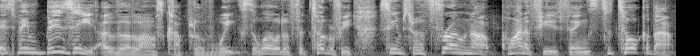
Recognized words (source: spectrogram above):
It's been busy over the last couple of weeks. The world of photography seems to have thrown up quite a few things to talk about.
